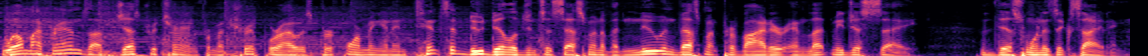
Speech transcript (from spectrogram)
Well, my friends, I've just returned from a trip where I was performing an intensive due diligence assessment of a new investment provider, and let me just say, this one is exciting.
